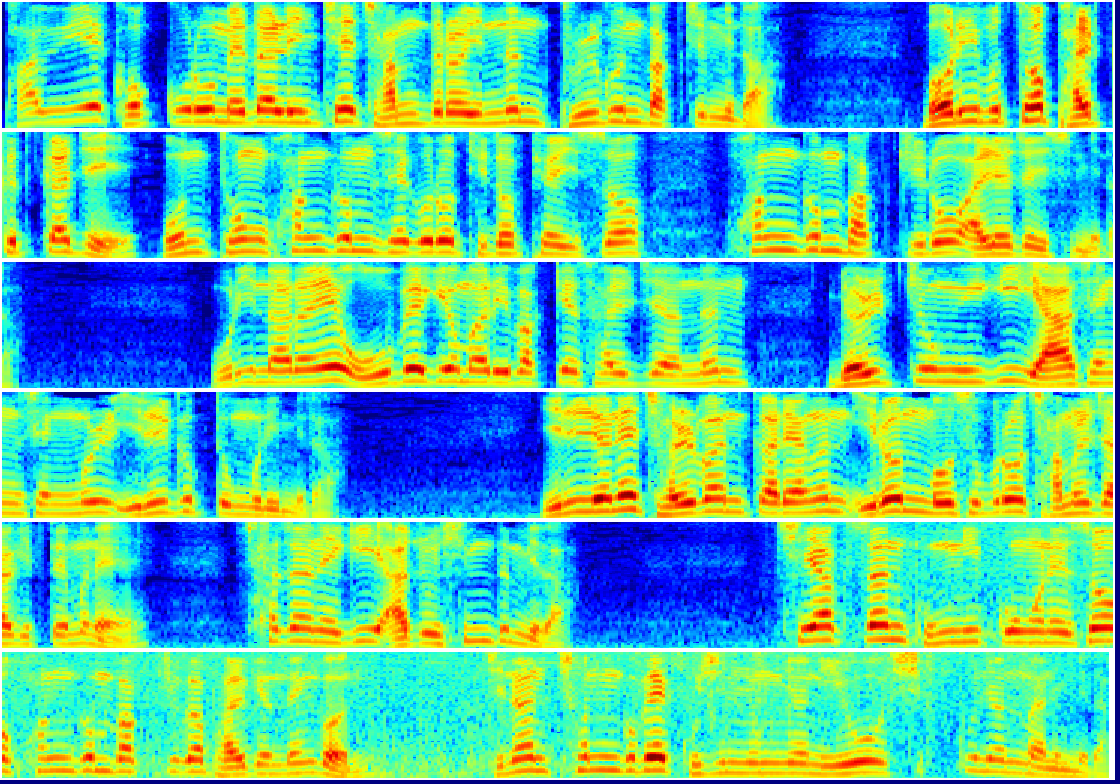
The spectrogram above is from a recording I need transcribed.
바위에 거꾸로 매달린 채 잠들어 있는 붉은 박쥐입니다. 머리부터 발끝까지 온통 황금색으로 뒤덮여 있어 황금박쥐로 알려져 있습니다. 우리나라에 500여 마리밖에 살지 않는 멸종위기 야생생물 1급 동물입니다. 1년의 절반가량은 이런 모습으로 잠을 자기 때문에 찾아내기 아주 힘듭니다. 치악산 국립공원에서 황금박쥐가 발견된 건 지난 1996년 이후 19년 만입니다.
